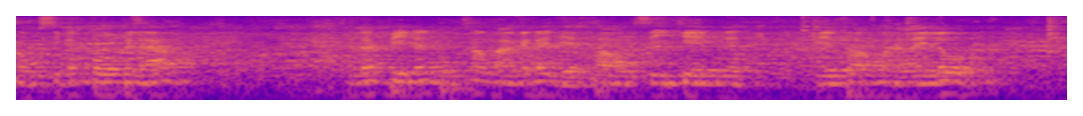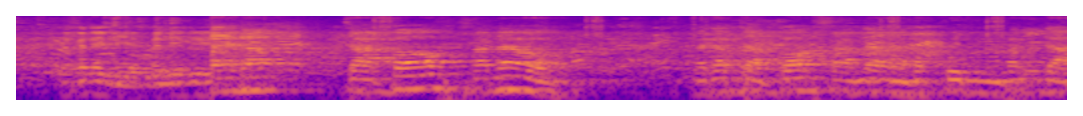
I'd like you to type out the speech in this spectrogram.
ของสิงคโปร์ไปแล้วฉะนั้นปีนั้นผมเข้ามาก็ได้เหรียญทองซีเกมเนี่ยเหรียญทองมหาลัยโลก แล้วก็ได้เหรียญมาเรื่อยๆนะครับ จากกอล์ฟชาแนลนะครับจากกอล์ฟชาแนลนะครับคุณพนิดา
